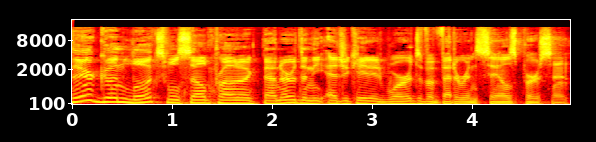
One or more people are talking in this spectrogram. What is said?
their good looks will sell product better than the educated words of a veteran salesperson.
